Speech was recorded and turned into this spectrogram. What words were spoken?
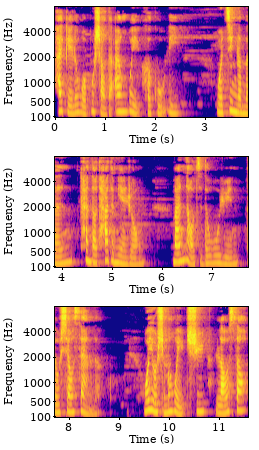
还给了我不少的安慰和鼓励。我进了门，看到他的面容，满脑子的乌云都消散了。我有什么委屈、牢骚，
